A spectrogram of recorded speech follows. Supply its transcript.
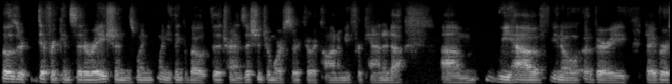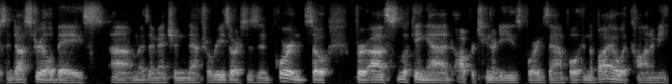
those are different considerations when when you think about the transition to a more circular economy for canada um, we have, you know, a very diverse industrial base. Um, as I mentioned, natural resources is important. So for us, looking at opportunities, for example, in the bioeconomy,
